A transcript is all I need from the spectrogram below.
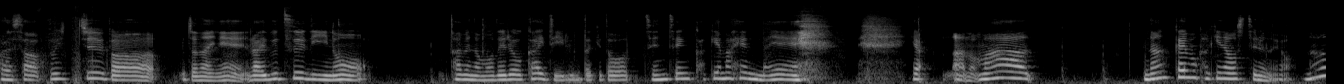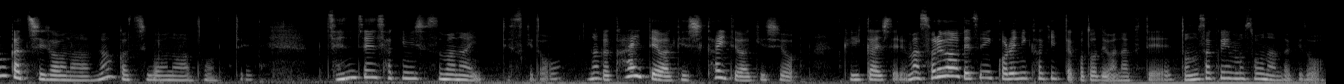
これさ VTuber じゃないね。ライブ 2D のためのモデルを描いているんだけど全然描けまへんね。いやあのまあ何回も書き直してるのよ。なんか違うななんか違うなと思って。全然先に進まないんですけど。なんか書いては消し書いては消しを繰り返してる。まあそれは別にこれに限ったことではなくてどの作品もそうなんだけど。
